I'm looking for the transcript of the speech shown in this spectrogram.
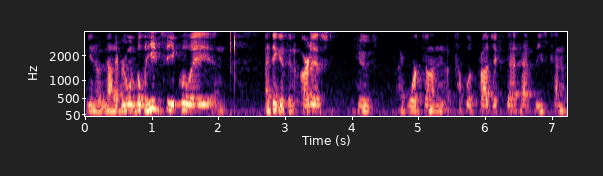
you know, not everyone believes equally. And I think as an artist who I've worked on a couple of projects that have these kind of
